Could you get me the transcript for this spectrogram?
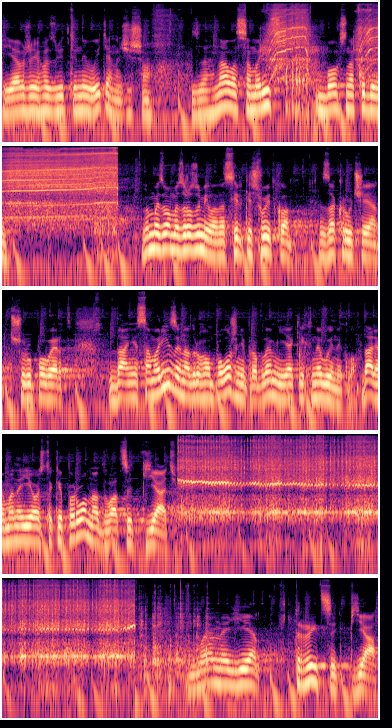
я вже його звідти не витягну, чи що? Загнала саморіз, Бог зна куди. Ну, Ми з вами зрозуміли, наскільки швидко закручує шуруповерт дані саморізи. На другому положенні проблем ніяких не виникло. Далі в мене є ось таке перо на 25. У мене є 35.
